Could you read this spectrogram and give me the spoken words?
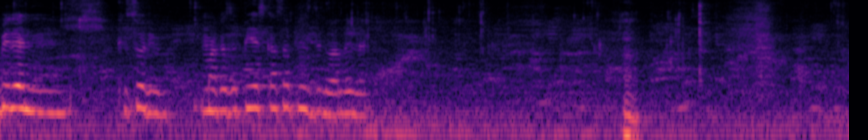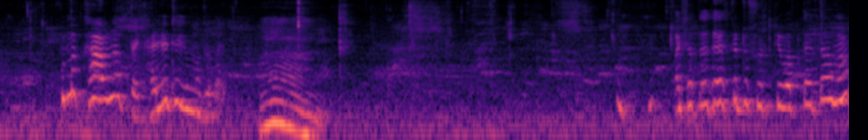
বিরিয়ানি খিচুড়ি আমার কাছে পেঁয়াজ কাঁচা পেঁয়াজ দিলে ভালোই লাগে তুমি খাও না তাই খাইলে ঠিক মতো লাগে হুম ওই সাথে তো আজকে একটু সুটকি বত্তা তো আমার।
